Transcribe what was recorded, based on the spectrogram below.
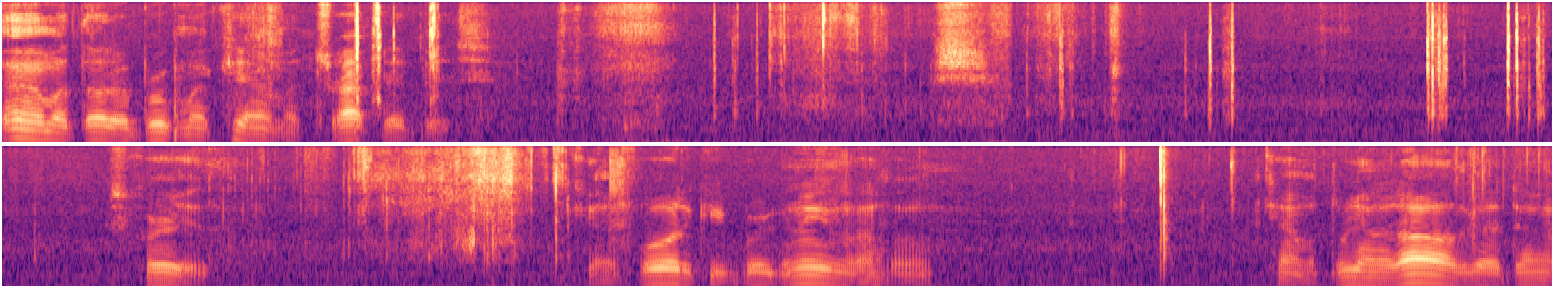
Damn, I thought I broke my camera. Drop that bitch. It's crazy. Can't afford to keep breaking these motherfuckers. Camera $300, goddamn.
